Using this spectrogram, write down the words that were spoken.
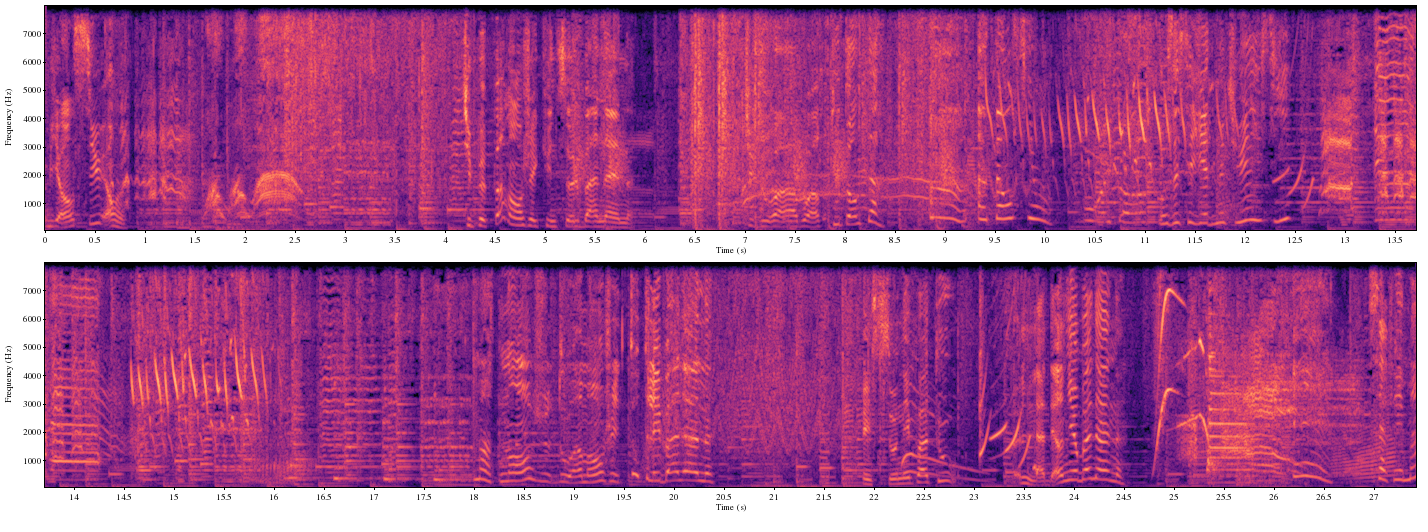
bien sûr. Tu peux pas manger qu'une seule banane. Tu dois avoir tout un tas. Ah, attention Vous essayez de me tuer ici Maintenant, je dois manger toutes les bananes. Et ce n'est pas tout. La dernière banane. Hé, ça fait mal.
